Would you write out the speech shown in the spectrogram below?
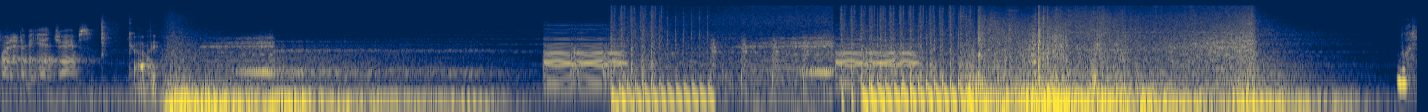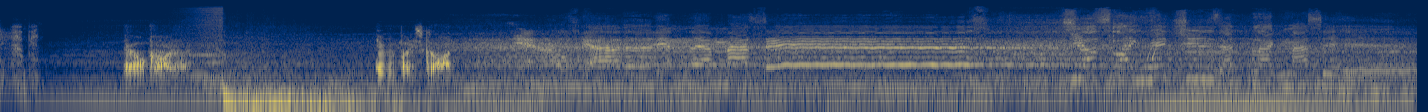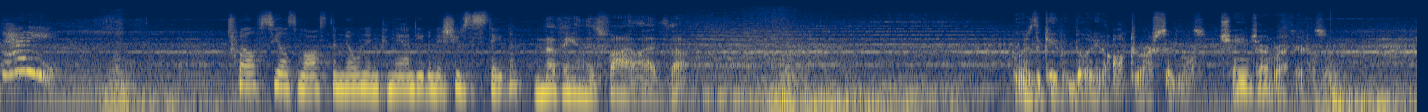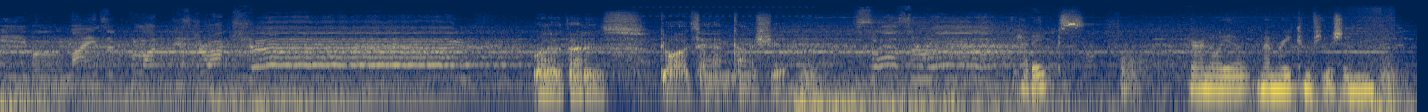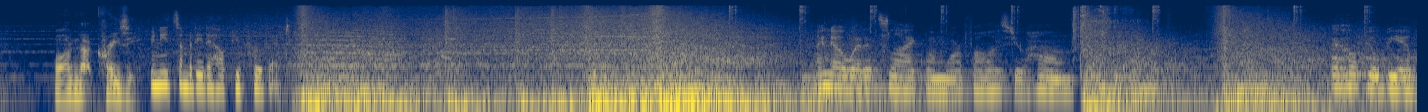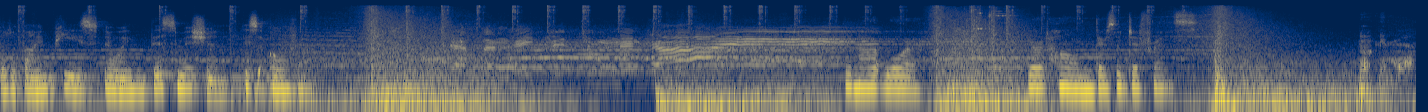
ready to begin, James. Copy. What happened? They're all gone. Everybody's gone. Generals gathered in their masses, just like witches at black masses. Daddy! 12 SEALs lost and no one in command even issues a statement. Nothing in this file adds up. Who has the capability to alter our signals, change our records? Evil minds that plot destruction. Brother, that is God's hand kind of shit. Sorcerer. headaches, paranoia, memory confusion. Well, I'm not crazy. You need somebody to help you prove it. I know what it's like when war follows you home. I hope you'll be able to find peace knowing this mission is over. Death and hatred to mankind. You're not at war. You're at home. There's a difference. Not anymore.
